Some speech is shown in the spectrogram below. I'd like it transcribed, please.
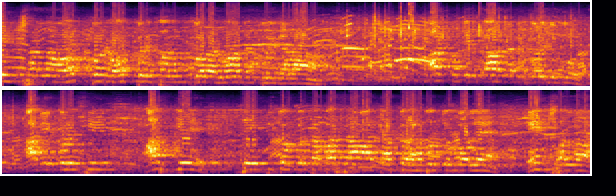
ইনশাল্লাহ অক্ষরে অক্ষরে পালন করার ওয়াদা করে গেলাম। আপনাদের কাজ আমি করে দেব করেছি, আজকে যে কৃতজ্ঞতা আমাকে আবদ্ধ করলেন ইনশাল্লাহ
